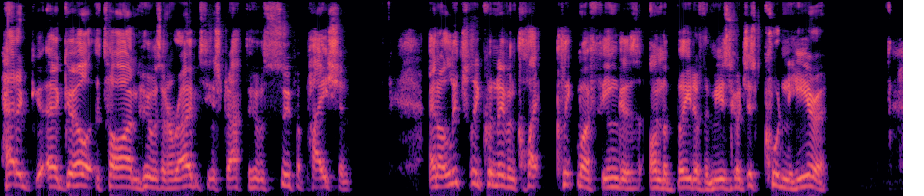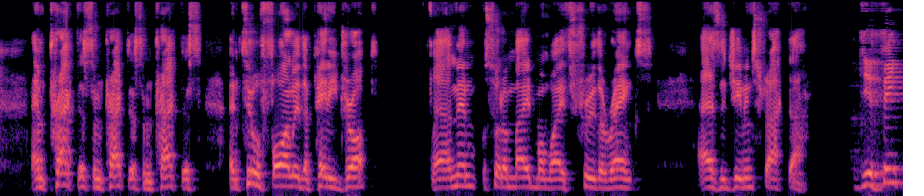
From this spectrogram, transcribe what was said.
Had a, a girl at the time who was an aerobics instructor who was super patient. And I literally couldn't even cl- click my fingers on the beat of the music. I just couldn't hear it. And practice and practice and practice until finally the penny dropped. Uh, and then sort of made my way through the ranks as a gym instructor do you think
